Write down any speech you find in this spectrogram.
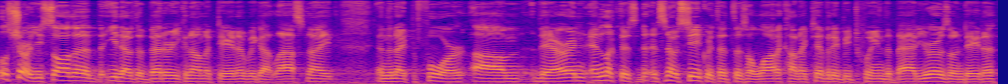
Well, sure. You saw the you know the better economic data we got last night and the night before um, there, and, and look, there's it's no secret that there's a lot of connectivity between the bad eurozone data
